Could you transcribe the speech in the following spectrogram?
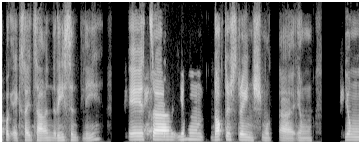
nakapag-excite sa akin recently is uh, yung Doctor Strange, uh, yung yung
